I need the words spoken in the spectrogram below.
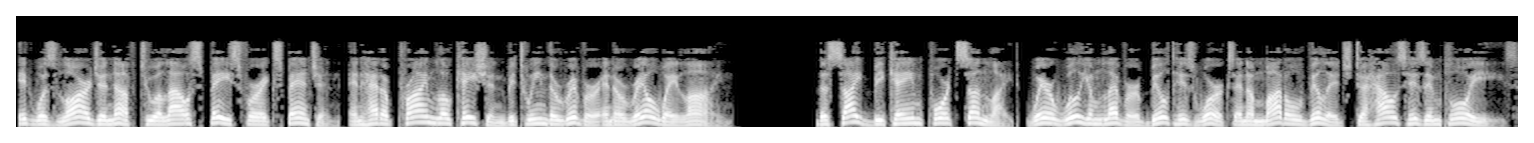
It was large enough to allow space for expansion, and had a prime location between the river and a railway line. The site became Port Sunlight, where William Lever built his works and a model village to house his employees.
